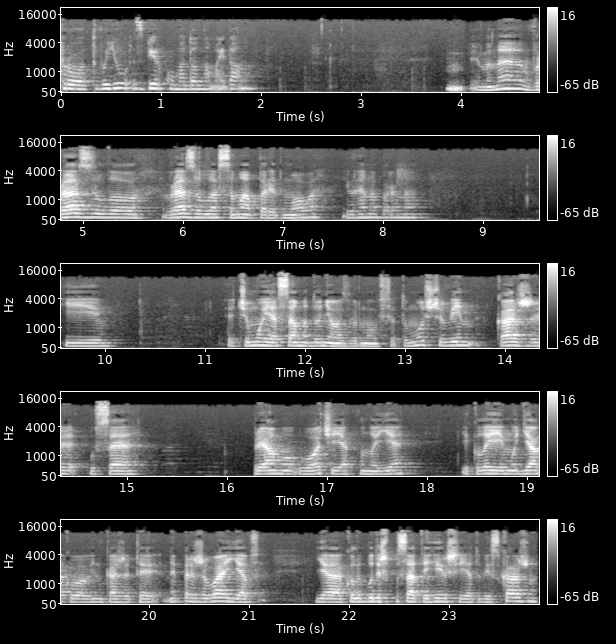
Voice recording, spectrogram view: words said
про твою збірку Мадонна Майдану? І мене вразило, вразила сама передмова Євгена Барана. І чому я саме до нього звернувся? Тому що він каже усе прямо в очі, як воно є. І коли я йому дякував, він каже: Ти не переживай, я, я коли будеш писати гірше, я тобі скажу.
